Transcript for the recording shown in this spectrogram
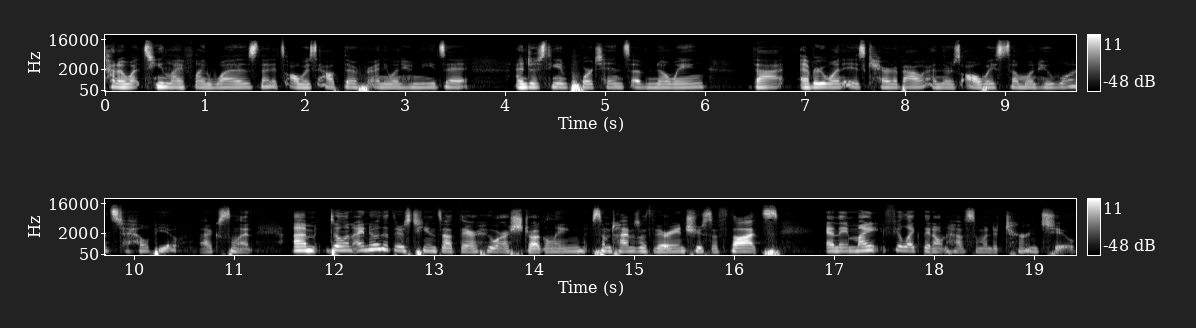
kind of what Teen Lifeline was, that it's always out there for anyone who needs it, and just the importance of knowing that everyone is cared about and there's always someone who wants to help you. Excellent. Um, Dylan, I know that there's teens out there who are struggling sometimes with very intrusive thoughts and they might feel like they don't have someone to turn to.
